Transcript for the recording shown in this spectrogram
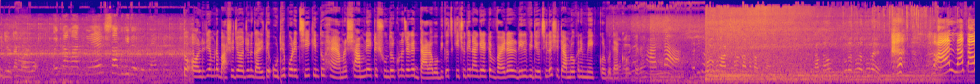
ভিডিওটা করব। সব ভিডিও তো অলরেডি আমরা বাসে যাওয়ার জন্য গাড়িতে উঠে পড়েছি কিন্তু হ্যাঁ আমরা সামনে একটা সুন্দর কোনো জায়গায় দাঁড়াবো বিকজ কিছুদিন আগের একটা ভাইরাল রিল ভিডিও ছিল সেটা আমরা ওখানে মেক করব দেখো। দূরে দূরে আল্লাহ তাও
